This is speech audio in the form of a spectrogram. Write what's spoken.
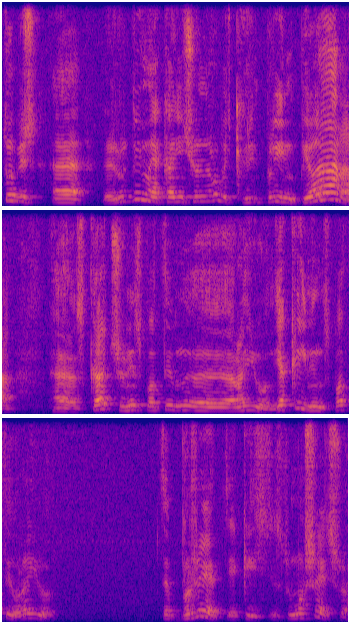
Тобі ж е, людина, яка нічого не робить, крім- піара, е, скаже, що він сплатив е, район. Який він сплатив район? Це бред якийсь сумасшедший.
